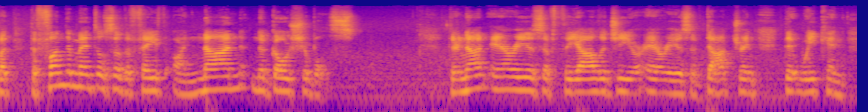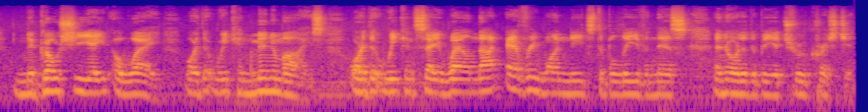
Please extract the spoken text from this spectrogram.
But the fundamentals of the faith are non-negotiables. They're not areas of theology or areas of doctrine that we can negotiate away or that we can minimize or that we can say, well, not everyone needs to believe in this in order to be a true Christian.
